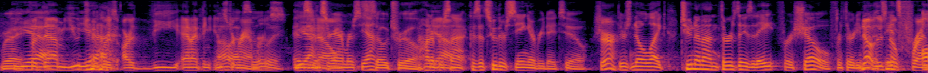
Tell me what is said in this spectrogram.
Right. Yeah. for them, YouTubers Yeah. are the and I think Oh, absolutely. Instagrammers. And Yeah. you know? Instagrammers, yeah. So true. 100% because it's who they're seeing every day too. Sure. There's no like tune in on Thursdays at 8 for a show for 30 No, minutes. there's no It's Friends or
